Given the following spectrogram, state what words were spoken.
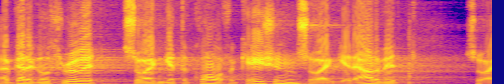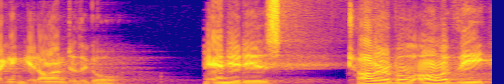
I've got to go through it so I can get the qualification, so I can get out of it, so I can get on to the goal. And it is tolerable, all of the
